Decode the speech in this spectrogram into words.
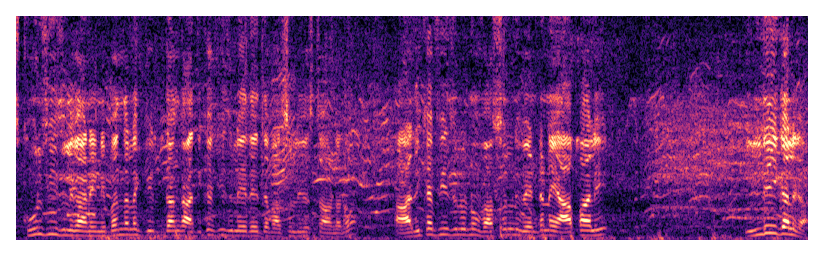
స్కూల్ ఫీజులు కానీ నిబంధనలకు విరుద్ధంగా అధిక ఫీజులు ఏదైతే వసూలు చేస్తూ ఉన్నారో ఆ అధిక ఫీజులను వసూలును వెంటనే ఆపాలి. ఇల్లీగల్గా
